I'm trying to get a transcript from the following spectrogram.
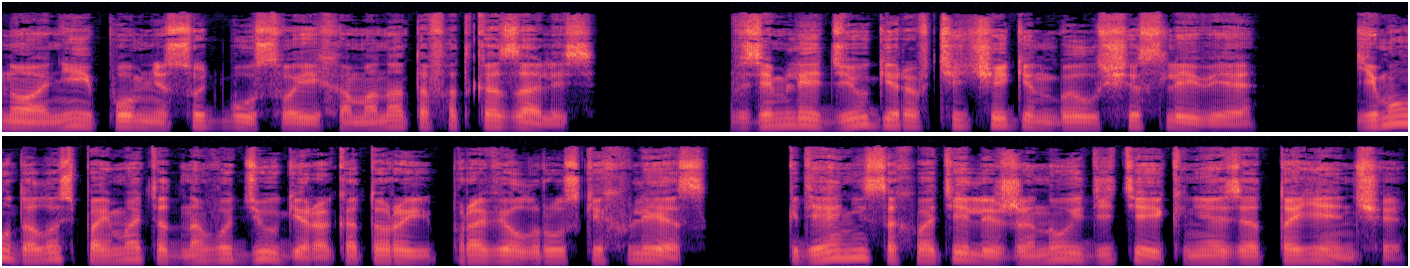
но они, помня судьбу своих аманатов, отказались. В земле дюгеров Чичигин был счастливее. Ему удалось поймать одного дюгера, который провел русских в лес, где они захватили жену и детей князя Таенчи.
